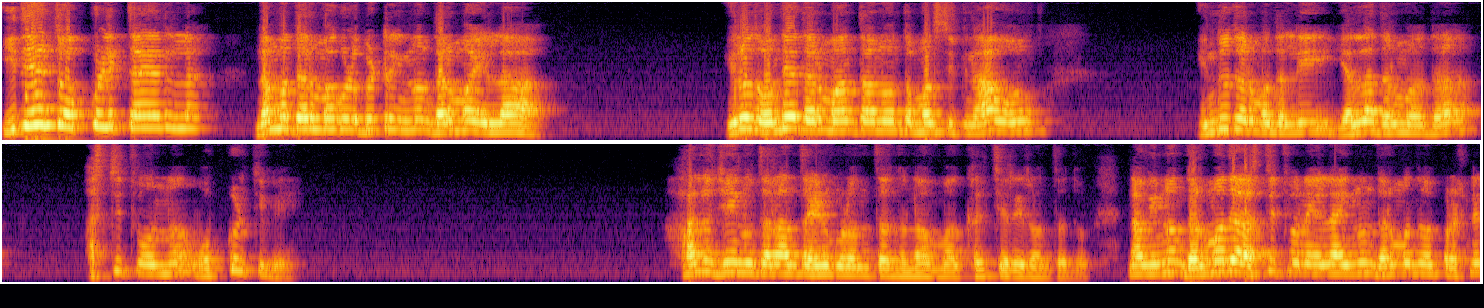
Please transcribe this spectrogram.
ಇದೆ ಅಂತ ಒಪ್ಕೊಳ್ಳಿಕ್ ತಯಾರಿಲ್ಲ. ನಮ್ಮ ಧರ್ಮಗಳು ಬಿಟ್ರೆ ಇನ್ನೊಂದು ಧರ್ಮ ಇಲ್ಲ. ಇರೋದು ಒಂದೇ ಧರ್ಮ ಅಂತ ಅನ್ನುವಂಥ ಮನಸ್ಥಿತಿ. ನಾವು ಹಿಂದೂ ಧರ್ಮದಲ್ಲಿ ಎಲ್ಲ ಧರ್ಮದ ಅಸ್ತಿತ್ವವನ್ನು ಒಪ್ಕೊಳ್ತೀವಿ. ಹಾಲು ಜೇನು ತರ ಅಂತ ಹೇಳ್ಕೊಳ್ಳುವಂಥದ್ದು ನಮ್ಮ ಕಲ್ಚರ್ ಇರುವಂತದ್ದು ನಾವು ಇನ್ನೊಂದು ಧರ್ಮದ ಅಸ್ತಿತ್ವನೇ ಇಲ್ಲ ಇನ್ನೊಂದು ಧರ್ಮದ ಪ್ರಶ್ನೆ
